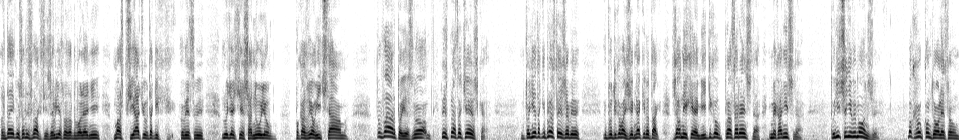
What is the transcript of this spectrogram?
ale daje jakąś satysfakcję, że ludzie są zadowoleni, masz przyjaciół, takich powiedzmy, ludzie cię szanują, pokazują idź tam, to warto jest, no, to jest praca ciężka. To nie takie proste jest, żeby wyprodukować ziemniaki, no tak, żadnej chemii, tylko praca ręczna i mechaniczna. To nic się nie wymądrzy, bo kontrole są,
